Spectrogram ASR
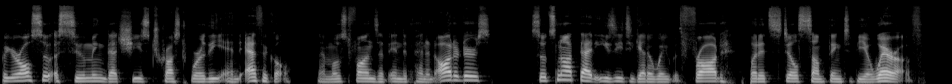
but you're also assuming that she's trustworthy and ethical. Now, most funds have independent auditors, so it's not that easy to get away with fraud, but it's still something to be aware of.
